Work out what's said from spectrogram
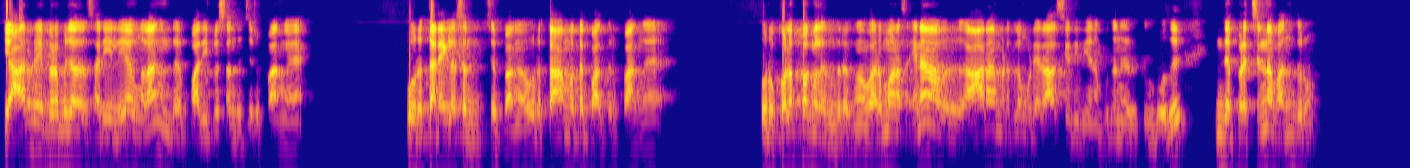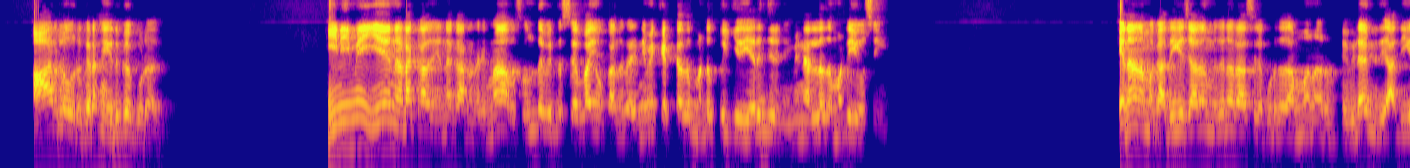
யாருடைய பிரபுஜாதம் சரியில்லையோ அவங்களாம் இந்த பாதிப்பை சந்திச்சிருப்பாங்க. ஒரு தடைகளை சந்திச்சிருப்பாங்க. ஒரு தாமத்தை பார்த்திருப்பாங்க. ஒரு குழப்பங்கள் இருந்திருக்கும். வருமானம் ஏன்னா அவர் ஆறாம் இடத்துல உங்களுடைய ராசி அதிபதியான புதன் இருக்கும்போது இந்த பிரச்சனை வந்துரும். ஆறுல ஒரு கிரகம் இருக்கக்கூடாது. இனிமே ஏன் நடக்காது? என்ன காரணம் தெரியுமா? அவர் சொந்த வீட்டுல செவ்வாயும் உட்காந்துருக்காரு இனிமே கெட்டதை மட்டும் தூக்கி எரிஞ்சிருங்க இனிமே நல்லதை மட்டும் யோசிங்க ஏன்னா நமக்கு அதிக ஜாதகம் மிதன ராசியில கொடுத்தது அம்மன் விட இது அதிக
